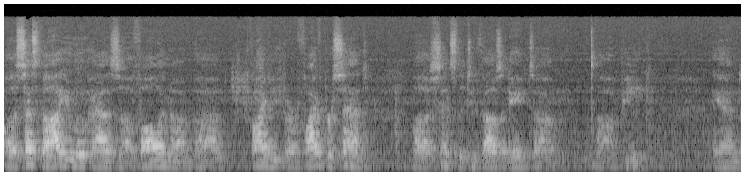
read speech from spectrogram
assessed value has uh, fallen, uh, uh, five, or five percent, uh, since the two thousand eight, um, uh, peak. And,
